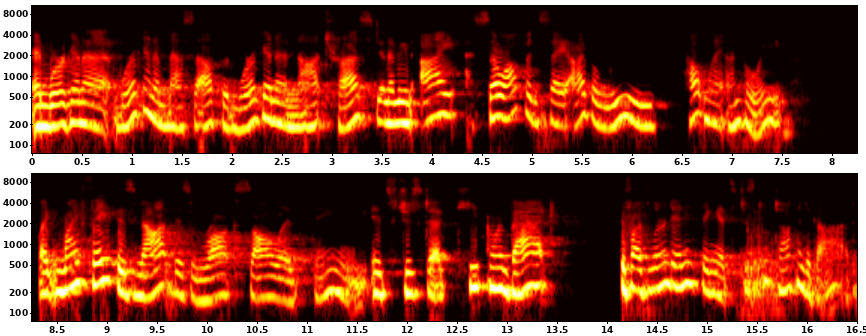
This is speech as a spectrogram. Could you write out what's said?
And we're gonna we're gonna mess up and we're gonna not trust. And I mean, I so often say, I believe, help my unbelief. Like my faith is not this rock solid thing. It's just a keep going back. If I've learned anything, it's just keep talking to God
